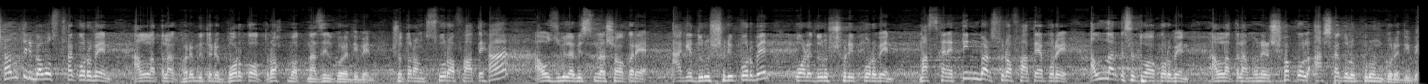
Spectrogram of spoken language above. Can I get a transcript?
শান্তির ব্যবস্থা করবেন, আল্লাহ তালা ঘরের ভিতরে বরকত, রহমত নাজিল করে দিবেন। সুতরাং সুরা ফাতেহা আউজবিল্লা বিসমুল্লাহ সহকারে আগে দুরুজ শরীফ পড়বেন, পরে দুরুজ শরীফ পড়বেন। মাঝখানে তিনবার সুরা ফাতেহা পড়ে আল্লাহর কাছে দোয়া করবেন, আল্লাহ তালা মনের সকল আশাগুলো পূরণ করে দিবেন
